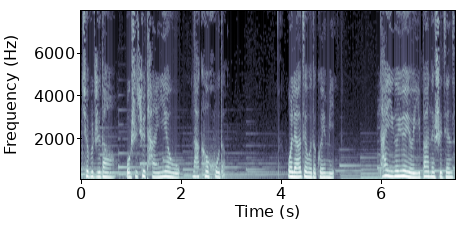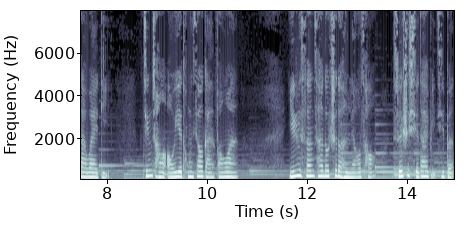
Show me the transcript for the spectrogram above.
却不知道我是去谈业务、拉客户的。”我了解我的闺蜜。她一个月有一半的时间在外地，经常熬夜通宵赶方案，一日三餐都吃得很潦草，随时携带笔记本，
